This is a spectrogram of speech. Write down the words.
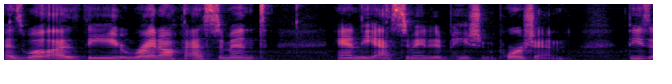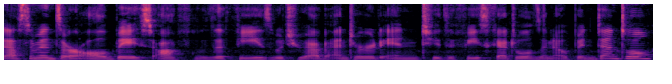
as well as the write off estimate and the estimated patient portion. These estimates are all based off of the fees which you have entered into the fee schedules in Open Dental.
